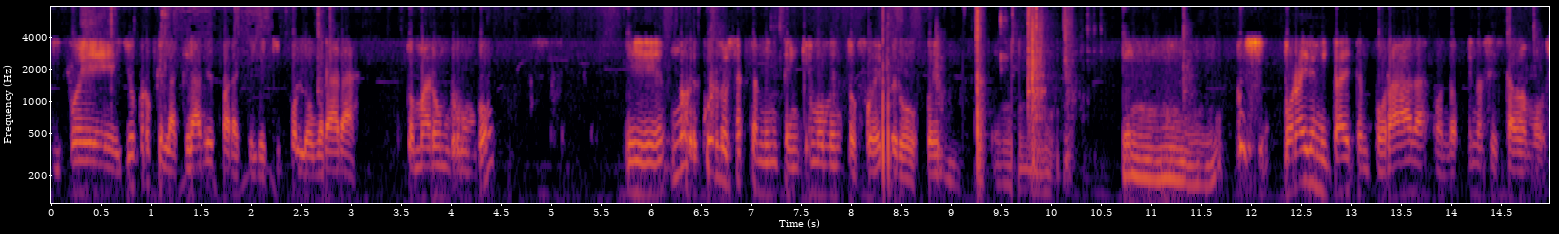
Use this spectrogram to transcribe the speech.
y fue, yo creo que la clave para que el equipo lograra tomar un rumbo. Eh, no recuerdo exactamente en qué momento fue, pero fue en, pues, por ahí de mitad de temporada, cuando apenas estábamos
